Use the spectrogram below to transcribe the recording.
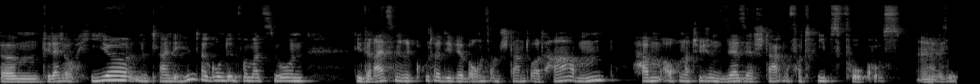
Ähm, vielleicht auch hier eine kleine Hintergrundinformation. Die 13 Recruiter, die wir bei uns am Standort haben, haben auch natürlich einen sehr, sehr starken Vertriebsfokus. Ja, Mhm. das ist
